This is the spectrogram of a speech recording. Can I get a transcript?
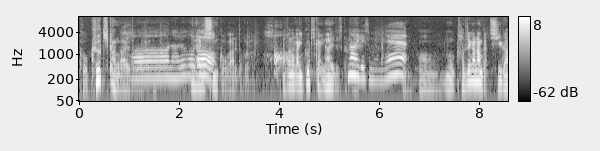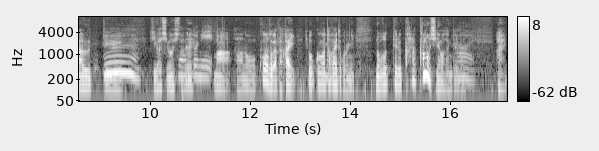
こう空気感があるところか稲荷信仰があるところはなかなか行く機会ないですから、ね、ないですもんね。うん。もう風がなんか違うっていううん。気がしましたね。本当に。まああの高度が高い標高が高いところに登ってるからかもしれませんけれども、はい。はい、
